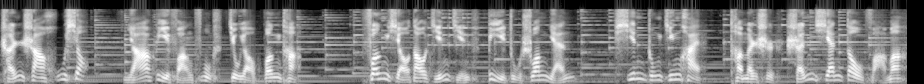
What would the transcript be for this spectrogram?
尘沙呼啸，崖壁仿佛就要崩塌。风小刀紧紧闭住双眼，心中惊骇：他们是神仙斗法吗？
